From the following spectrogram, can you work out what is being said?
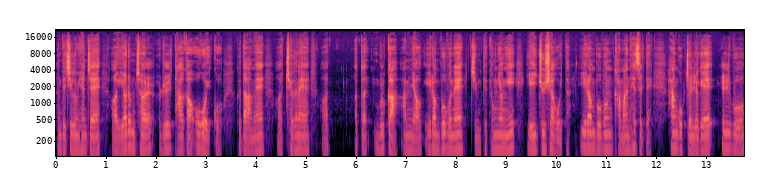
근데 지금 현재 어, 여름철을 다가오고 있고 그 다음에 어, 최근에 어, 어떤 물가 압력 이런 부분에 지금 대통령이 예의주시하고 있다. 이런 부분 감안했을 때 한국전력의 일부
